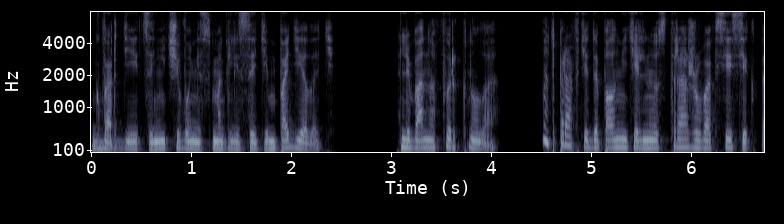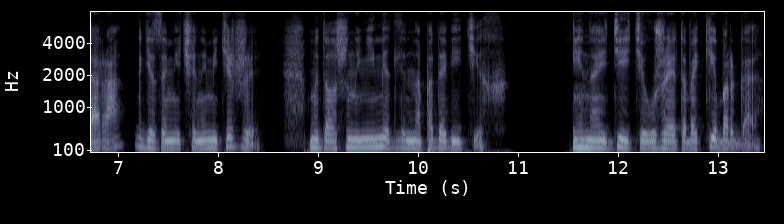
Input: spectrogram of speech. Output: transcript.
Гвардейцы ничего не смогли с этим поделать. Ливана фыркнула. Отправьте дополнительную стражу во все сектора, где замечены мятежи. Мы должны немедленно подавить их. И найдите уже этого киборга,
